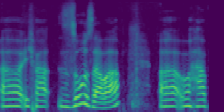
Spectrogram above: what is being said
Äh, ich war so sauer äh, habe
